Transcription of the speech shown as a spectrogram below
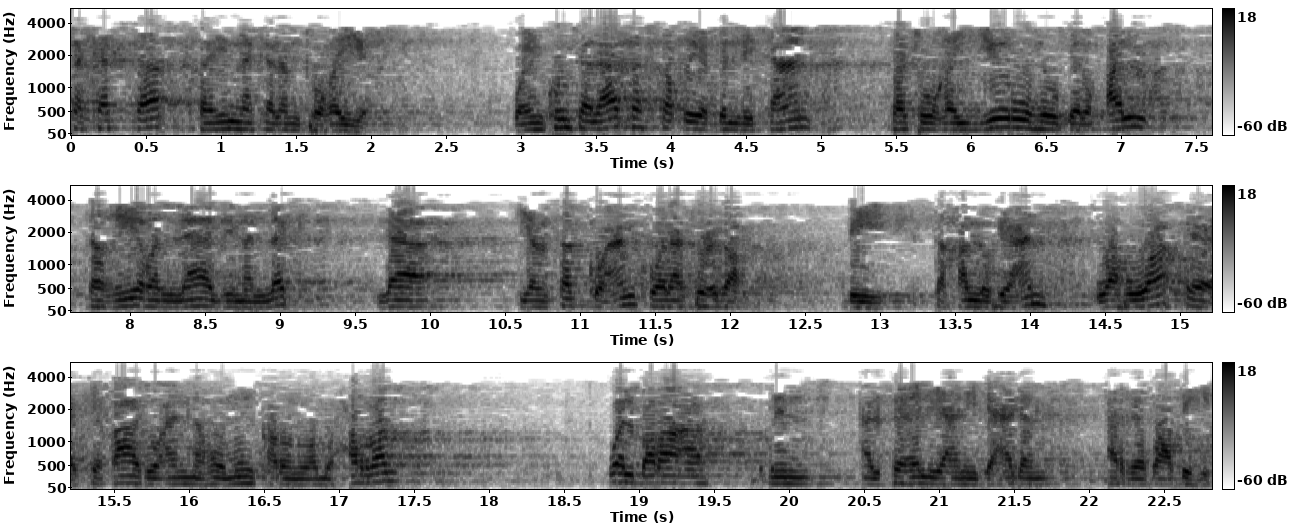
سكت فإنك لم تغير. وإن كنت لا تستطيع باللسان فتغيره بالقلب تغييرا لازما لك لا ينفك عنك ولا تعذر بالتخلف عنه وهو اعتقاد أنه منكر ومحرم. والبراءة من الفعل يعني بعدم الرضا به.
